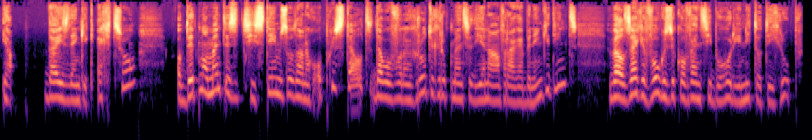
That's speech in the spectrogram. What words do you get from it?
Ja, dat is denk ik echt zo. Op dit moment is het systeem zodanig opgesteld dat we voor een grote groep mensen die een aanvraag hebben ingediend, wel zeggen volgens de conventie behoor je niet tot die groep.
